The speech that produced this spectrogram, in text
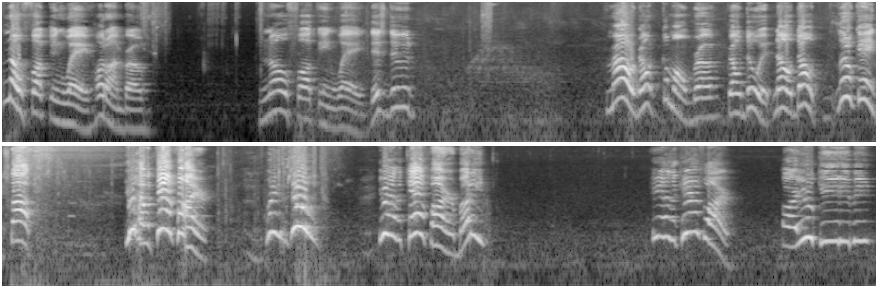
No fucking way. Hold on, bro. No fucking way. This dude. No, don't. Come on, bro. Don't do it. No, don't. Little King, stop. You have a campfire. What are you doing? You have a campfire, buddy. He has a campfire. Are you kidding me?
